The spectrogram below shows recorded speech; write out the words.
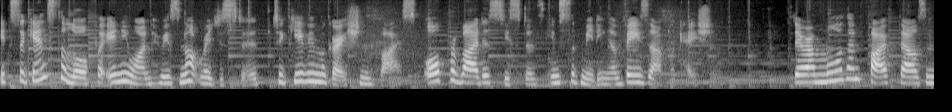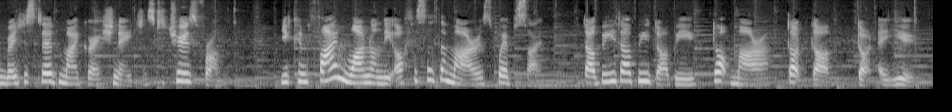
It's against the law for anyone who is not registered to give immigration advice or provide assistance in submitting a visa application. There are more than 5,000 registered migration agents to choose from. You can find one on the Office of the MARA's website www.mara.gov.au.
